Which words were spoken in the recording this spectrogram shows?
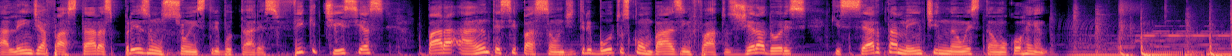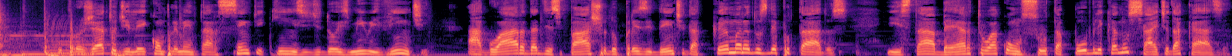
além de afastar as presunções tributárias fictícias para a antecipação de tributos com base em fatos geradores que certamente não estão ocorrendo. O projeto de lei complementar 115 de 2020 aguarda despacho do presidente da Câmara dos Deputados e está aberto à consulta pública no site da Casa.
